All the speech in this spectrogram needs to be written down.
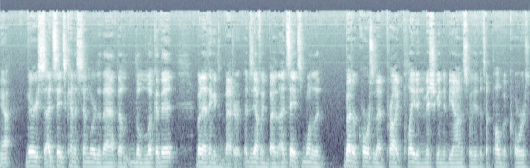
yeah. Very, I'd say it's kind of similar to that. The the look of it, but I think it's better. It's definitely better. I'd say it's one of the better courses I've probably played in Michigan. To be honest with you, that's a public course.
